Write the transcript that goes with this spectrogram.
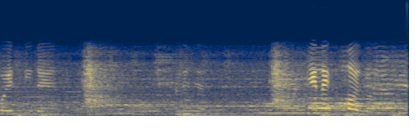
Yung soprano. Ha? Voice leader yung soprano. Alin? Yung nag-solo.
